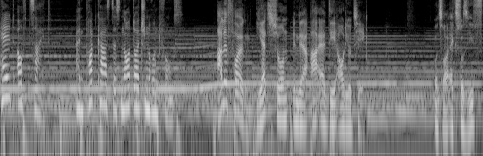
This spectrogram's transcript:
Held auf Zeit. Ein Podcast des Norddeutschen Rundfunks. Alle Folgen jetzt schon in der ARD Audiothek. Und zwar exklusiv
